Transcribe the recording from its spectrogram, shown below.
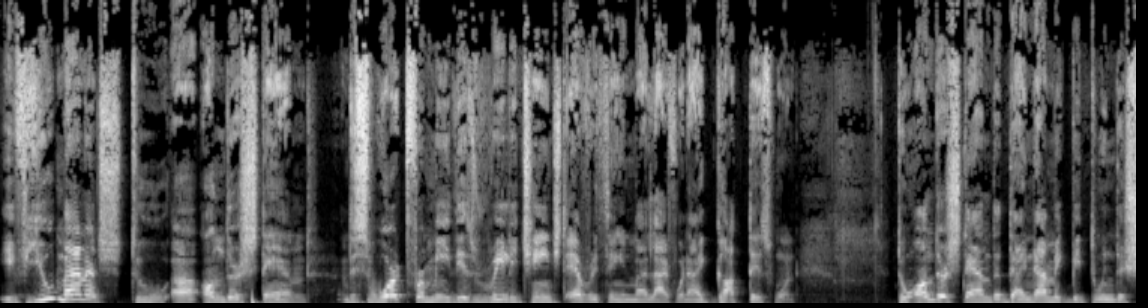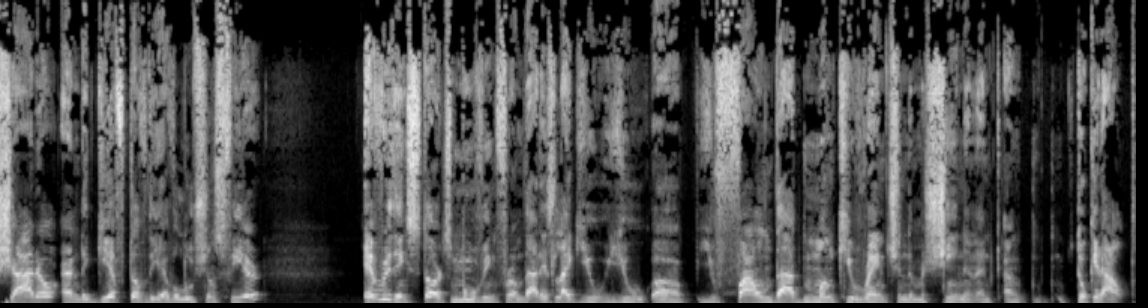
If you manage to uh, understand this worked for me. This really changed everything in my life when I got this one. To understand the dynamic between the shadow and the gift of the evolution sphere, everything starts moving from that. It's like you you uh, you found that monkey wrench in the machine and, and, and took it out,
